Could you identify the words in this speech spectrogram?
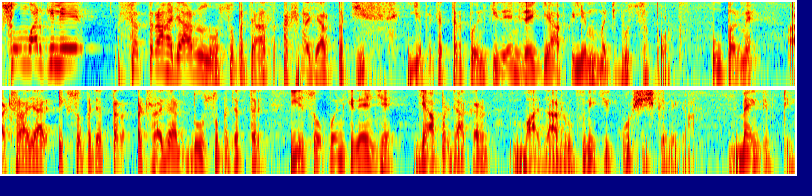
सोमवार के लिए सत्रह हज़ार नौ सौ पचास, अठारह हज़ार पच्चीस। ये पचहत्तर पॉइंट की रेंज रहेगी आपके लिए मज़बूत सपोर्ट ऊपर में अठारह हज़ार एक सौ पचहत्तर, अठारह हज़ार दो सौ पचहत्तर। ये सौ पॉइंट की रेंज है जहाँ पर जाकर बाज़ार रुकने की कोशिश करेगा। Bank Nifty.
